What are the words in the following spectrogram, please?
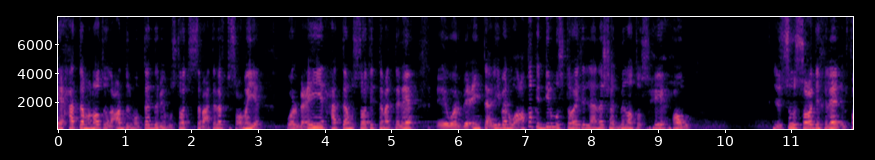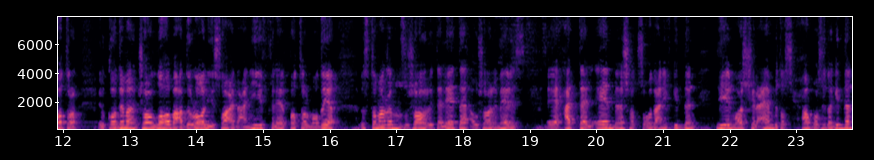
حتى مناطق العرض الممتدة بين مستويات ال 7940 حتى مستويات ال 8040 تقريبا. وأعتقد دي المستويات اللي هنشهد منها تصحيح هابط للسوق السعودي خلال الفترة القادمة إن شاء الله بعد رالي صاعد عنيف خلال الفترة الماضية. استمر منذ شهر ثلاثة أو شهر مارس آه، حتى الآن بنشهد صعود عنيف جدا للمؤشر العام بتصحيحات بسيطة جدا.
